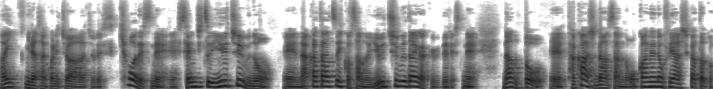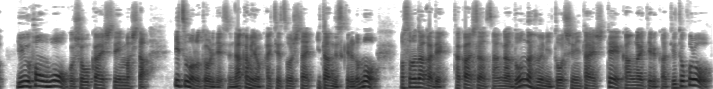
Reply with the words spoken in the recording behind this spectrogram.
はい。皆さん、こんにちは。ジョです。今日はですね、先日 YouTube の中田敦彦さんの YouTube 大学でですね、なんと、高橋ダンさんのお金の増やし方という本をご紹介していました。いつもの通りですね、中身の解説をしていたんですけれども、その中で高橋ダンさんがどんな風に投資に対して考えているかというところを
